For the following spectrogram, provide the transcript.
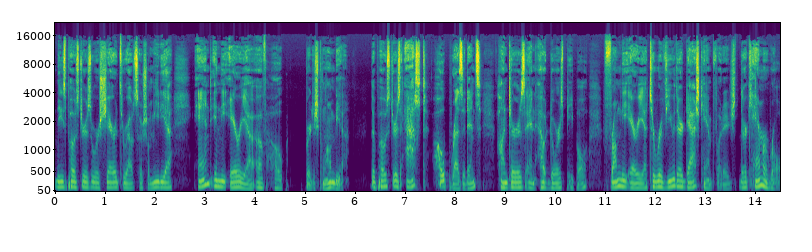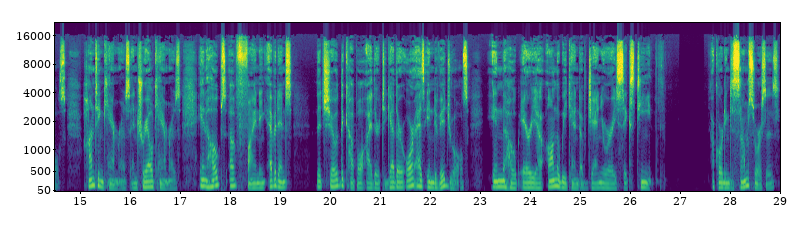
These posters were shared throughout social media and in the area of Hope, British Columbia. The posters asked Hope residents, hunters, and outdoors people from the area to review their dashcam footage, their camera rolls, hunting cameras, and trail cameras in hopes of finding evidence that showed the couple either together or as individuals in the Hope area on the weekend of January 16th. According to some sources,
